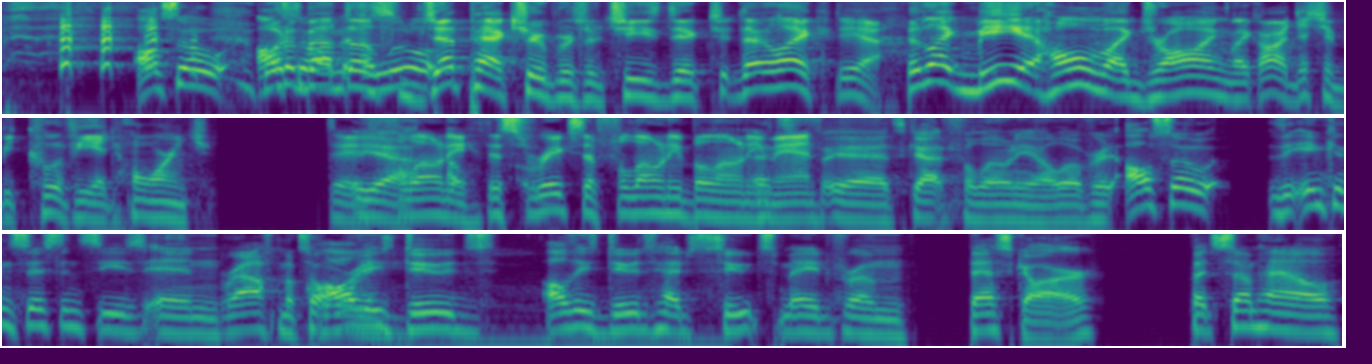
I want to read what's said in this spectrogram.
also, What also, about I'm those little- jetpack troopers or cheese dick? too? They're like, Yeah. they're like me at home, like drawing, like, oh, this would be cool if he had horns. Dude, Yeah. Filoni. Oh. This reeks of Filoni baloney, It's- man. Yeah, it's got Filoni all over it. Also, the inconsistencies in Ralph So all these dudes, all these dudes had suits made from Beskar, but somehow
